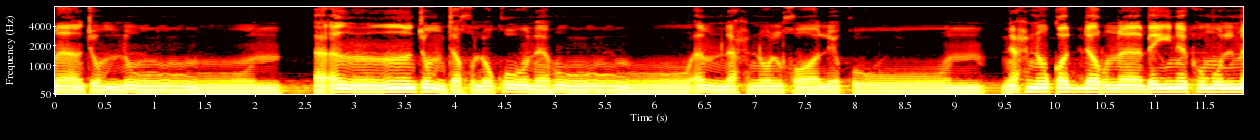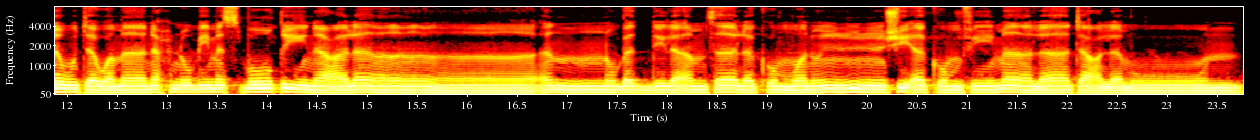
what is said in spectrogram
ما تمنون أأنتم تخلقونه أم نحن الخالقون؟ نحن قدرنا بينكم الموت وما نحن بمسبوقين على أن نبدل أمثالكم وننشئكم فيما لا تعلمون.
